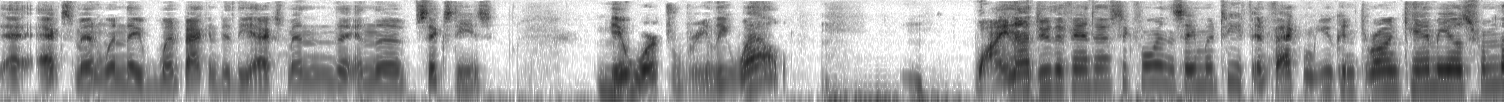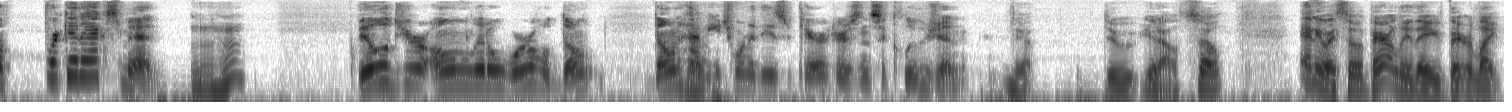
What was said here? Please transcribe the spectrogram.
X Men when they went back and did the X Men in the, in the 60s. Mhm. It worked really well. Why not do the Fantastic Four in the same motif? In fact, you can throw in cameos from the frickin' X Men. Mhm. Build your own little world. Don't don't have Yeah. each one of these characters in seclusion. Yeah. Do you know? So anyway, so apparently they they're like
